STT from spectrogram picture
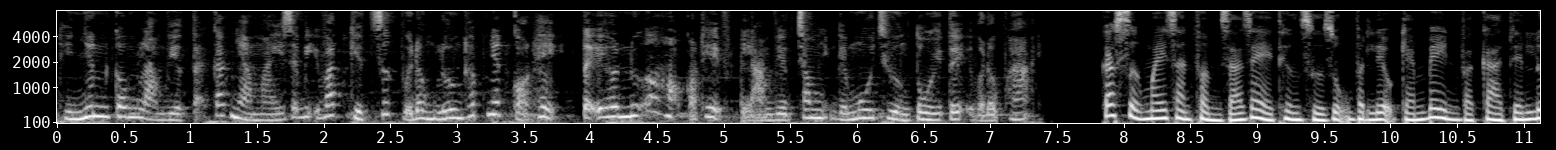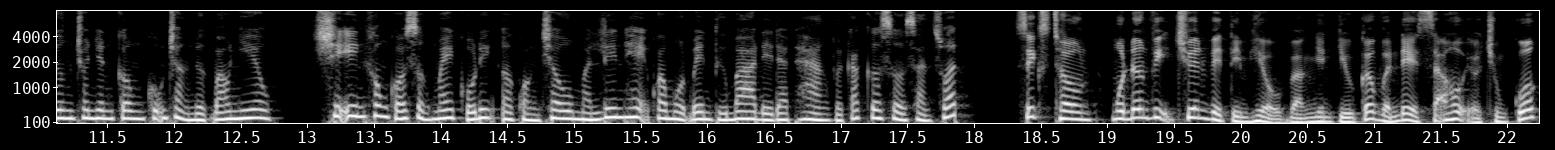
thì nhân công làm việc tại các nhà máy sẽ bị vắt kiệt sức với đồng lương thấp nhất có thể. Tệ hơn nữa họ có thể phải làm việc trong những cái môi trường tồi tệ và độc hại. Các xưởng may sản phẩm giá rẻ thường sử dụng vật liệu kém bền và cả tiền lương cho nhân công cũng chẳng được bao nhiêu. Shein không có xưởng may cố định ở Quảng Châu mà liên hệ qua một bên thứ ba để đặt hàng với các cơ sở sản xuất. Sixtone, một đơn vị chuyên về tìm hiểu và nghiên cứu các vấn đề xã hội ở Trung Quốc,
